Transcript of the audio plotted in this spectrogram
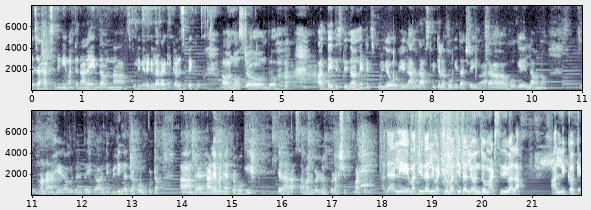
ರಜಾ ಹಾಕ್ಸಿದ್ದೀನಿ. ಮತ್ತು ನಾಳೆಯಿಂದ ಅವನ್ನ ಸ್ಕೂಲಿಗೆ ರೆಗ್ಯುಲರ್ ಆಗಿ ಕಳಿಸ್ಬೇಕು. ಆಲ್ಮೋಸ್ಟ್ ಒಂದು ಹದಿನೈದು ದಿವಸದಿಂದ ಅವ್ನು ನೆಟ್ಟಿಗೆ ಸ್ಕೂಲ್ಗೆ ಹೋಗಲಿಲ್ಲ. ಲಾಸ್ಟ್ ವೀಕೆಲ್ಲ ಹೋಗಿದ್ದ ಅಷ್ಟೇ. ಈ ವಾರ ಹೋಗೇ ಇಲ್ಲ ಅವನು. ಸೊ ನೋಡೋಣ ಹೇಗಾಗುತ್ತೆ ಅಂತ. ಈಗ ಅಲ್ಲಿ ಬಿಲ್ಡಿಂಗ್ ಹತ್ರ ಹೋಗ್ಬಿಟ್ಟು ಅಂದರೆ ಹಳೆ ಮನೆ ಹತ್ರ ಹೋಗಿ ಎಲ್ಲ ಸಾಮಾನುಗಳನ್ನೂ ಕೂಡ ಶಿಫ್ಟ್ ಮಾಡ್ಕೊಂಡು. ಅದೇ ಅಲ್ಲಿ ಮಧ್ಯದಲ್ಲಿ, ಮೆಟ್ಲು ಮಧ್ಯದಲ್ಲಿ ಒಂದು ಮಾಡಿಸಿದ್ದೀವಲ್ಲ ಅಲ್ಲಿಕ್ಕಕ್ಕೆ.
